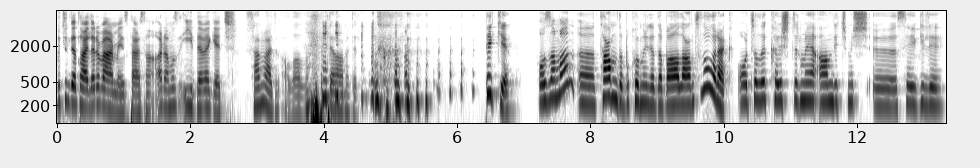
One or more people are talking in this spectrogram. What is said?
bütün detayları verme istersen. Aramız iyi de ve geç. Sen verdin Allah Allah. Hadi devam edelim. Peki. O zaman e, tam da bu konuyla da bağlantılı olarak ortalığı karıştırmaya and içmiş e, sevgili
